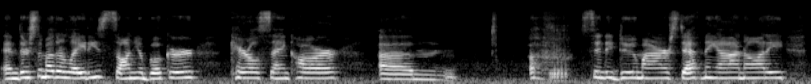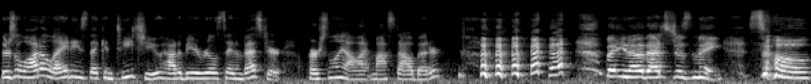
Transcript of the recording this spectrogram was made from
and there's some other ladies, Sonia Booker, Carol Sankar, um, Cindy Dumire, Stephanie Ionati. There's a lot of ladies that can teach you how to be a real estate investor. Personally, I like my style better. but you know, that's just me. So,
